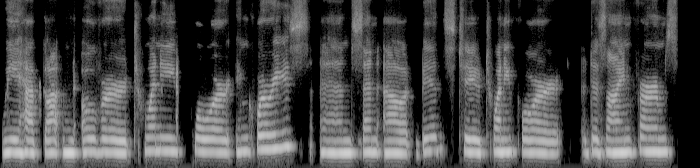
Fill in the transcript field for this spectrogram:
We have gotten over 24 inquiries and sent out bids to 24 design firms.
